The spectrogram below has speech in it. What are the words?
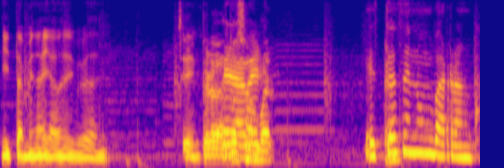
Y también allá donde vive Daniel. sí, pero las Pero dos a son ver. buenas. Estás en un barranco.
